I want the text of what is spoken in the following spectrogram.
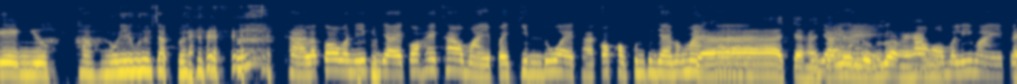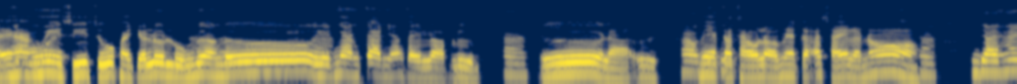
เก่งอยู่ ค่ะหนูยังไม่รู้จักเลย ค่ะ แล้วก็วันนี้คุณยายก็ให้ข้าวใหม่ไปกินด้วยค่ะ ก็ขอบคุณคุณยายมากจ้าๆค่ะจะให้คุณเจยายริญรุ่งเรื่องให้ข้าหัวงหอมมะลิใหม่ไปให้กินหังด้วมียสีสุขให้เจริญรุ่งเรื่องเด้อค่ะเฮ็ดงานการหยังให้ราบรื่นค่ะ เออล่ะเอ้ยข้าวที่แม่ก็เฒ่าแล้วแม่ก็อาศัยแล้วเนาะค่ะ คุณยายให้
